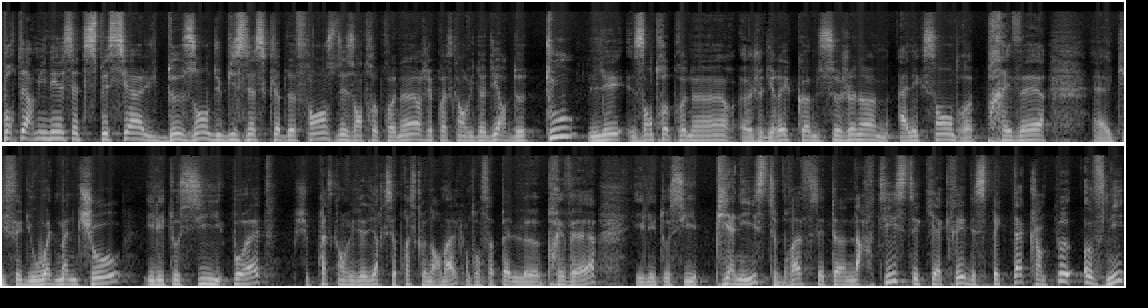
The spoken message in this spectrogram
Pour terminer cette spéciale deux ans du Business Club de France, des entrepreneurs, j'ai presque envie de dire de tous les entrepreneurs, euh, je dirais comme ce jeune homme, Alexandre Prévert, euh, qui fait du one-man show. Il est aussi poète. J'ai presque envie de dire que c'est presque normal quand on s'appelle euh, Prévert. Il est aussi pianiste. Bref, c'est un artiste qui a créé des spectacles un peu ovni.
